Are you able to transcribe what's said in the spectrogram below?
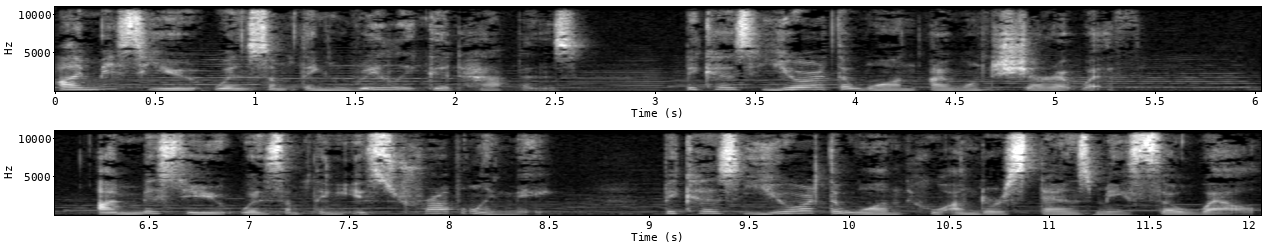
I miss you when something really good happens, because you're the one I want to share it with. I miss you when something is troubling me, because you're the one who understands me so well.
